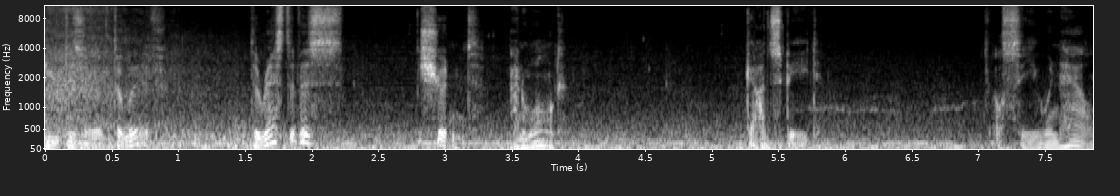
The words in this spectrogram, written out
you deserve to live. The rest of us shouldn't and won't. Godspeed. I'll see you in hell.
